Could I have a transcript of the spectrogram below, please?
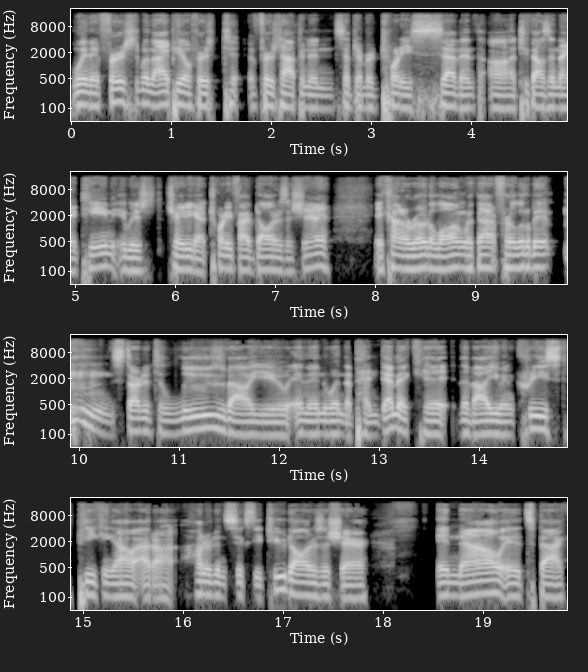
when it first when the IPO first first happened in September 27th, uh 2019, it was trading at $25 a share. It kind of rode along with that for a little bit, started to lose value, and then when the pandemic hit, the value increased, peaking out at $162 a share. And now it's back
